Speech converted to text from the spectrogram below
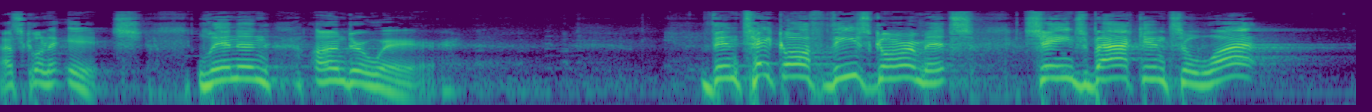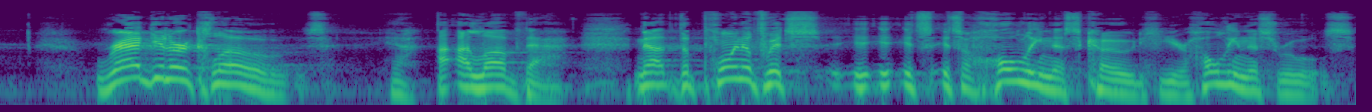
That's going to itch. Linen underwear. Then take off these garments, change back into what? Regular clothes. Yeah, I, love that. Now, the point of which it's, it's a holiness code here, holiness rules.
